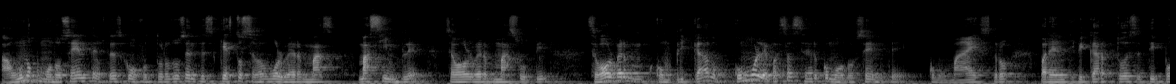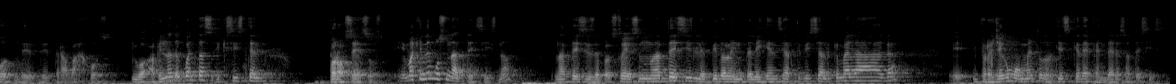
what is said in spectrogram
a, uno como docente, ustedes como futuros docentes, que esto se va a volver más, más simple, se va a volver más útil se va a volver complicado. ¿Cómo le vas a hacer como docente, como maestro, para identificar todo ese tipo de, trabajos? Digo, a final de cuentas existen procesos. Imaginemos una tesis, ¿no? Una tesis de, estoy haciendo una tesis, le pido a la inteligencia artificial que me la haga, eh, pero llega un momento donde tienes que defender esa tesis.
